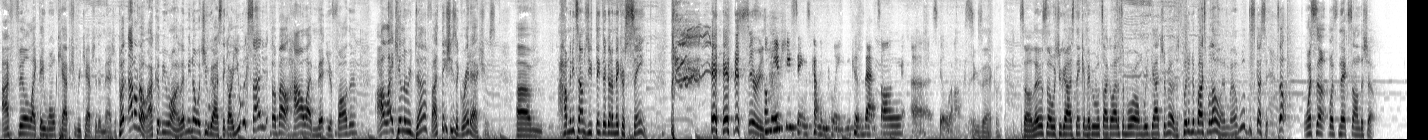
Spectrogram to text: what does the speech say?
I feel like they won't capture recapture the magic. But I don't know. I could be wrong. Let me know what you guys think. Are you excited about How I Met Your Father? I like Hilary Duff. I think she's a great actress. Um, how many times do you think they're gonna make her sing in this series? Only if she sings "Coming Clean" because that song uh, still rocks. Exactly. So let us know what you guys think, and maybe we'll talk about it some more on We Got Your Mail. Just put it in the box below, and uh, we'll discuss it. So, what's up? What's next on the show?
